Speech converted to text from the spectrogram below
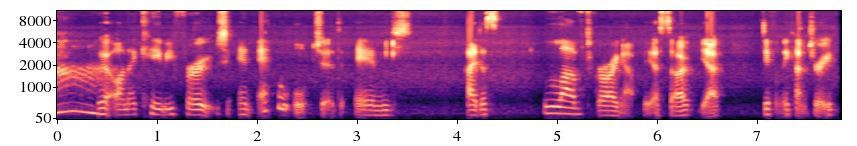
Ah. were on a kiwi fruit and apple orchard, and I just loved growing up there. So yeah, definitely country.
